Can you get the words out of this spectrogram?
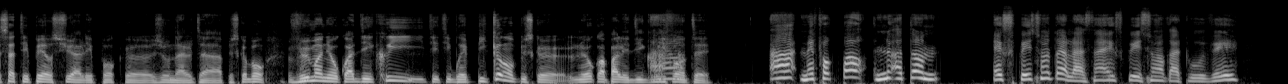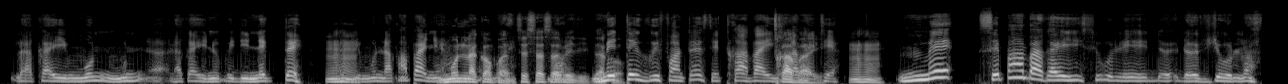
ça t'est perçu à l'époque, euh, journal ta? Puisque bon, vu manière quoi décrit, t'étais très piquant, puisque le quoi parler du Ah. griffantais. Ah, mais faut pas. non, attends, expression t'as là, c'est une expression qu'a trouvé la caille moun, moun, la caille nous peut dire nectar, Mhm. moun la campagne. La campagne, Ouais. c'est ça, ça Bon. veut dire. Mettez griffantais, c'est travail. Travail. Mhm. Mais c'est pas un bagaille sur les de, de violence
